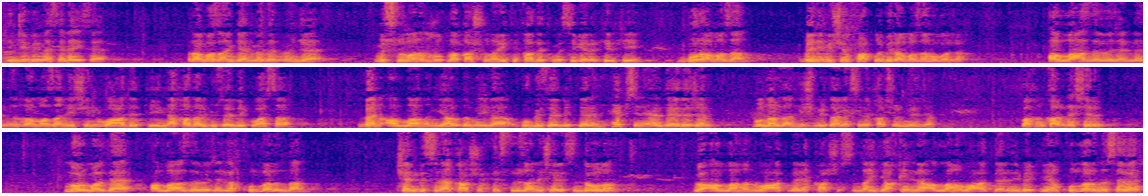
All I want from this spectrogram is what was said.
İkinci bir mesele ise Ramazan gelmeden önce Müslümanın mutlaka şuna itikad etmesi gerekir ki bu Ramazan benim için farklı bir Ramazan olacak. Allah Azze ve Celle'nin Ramazan için vaat ettiği ne kadar güzellik varsa ben Allah'ın yardımıyla bu güzelliklerin hepsini elde edeceğim. Bunlardan hiçbir tanesini kaçırmayacağım. Bakın kardeşlerim, normalde Allah Azze ve Celle kullarından kendisine karşı hüsnü zan içerisinde olan ve Allah'ın vaatleri karşısında yakinle Allah'ın vaatlerini bekleyen kullarını sever.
